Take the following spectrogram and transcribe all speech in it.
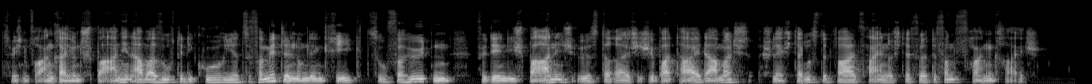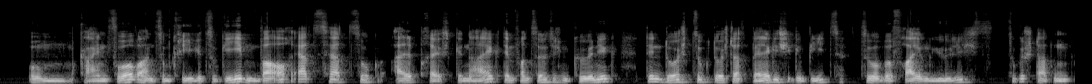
Zwischen Frankreich und Spanien aber suchte die Kurie zu vermitteln, um den Krieg zu verhüten, für den die spanisch-österreichische Partei damals schlechter gerüstet war als Heinrich IV. von Frankreich um keinen Vorwand zum Kriege zu geben, war auch Erzherzog Albrecht geneigt, dem französischen König den Durchzug durch das belgische Gebiet zur Befreiung Jülichs zu gestatten.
